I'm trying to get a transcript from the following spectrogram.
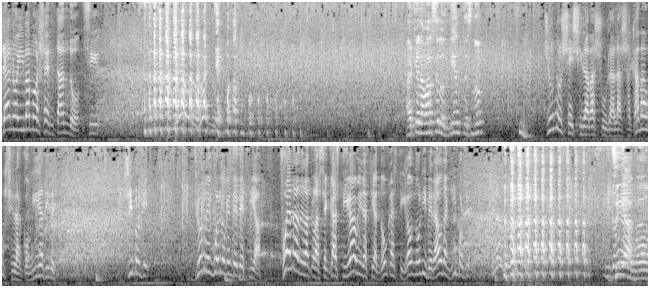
ya no íbamos sentando. Sí. Era horroroso. Hay que lavarse los dientes, ¿no? Yo no sé si la basura la sacaba o se la comía directo. Sí, porque yo recuerdo que te decía, fuera de la clase, castigado, y decía, no, castigado, no, liberado de aquí, por Dios. Y Sí, doña- a huevo.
